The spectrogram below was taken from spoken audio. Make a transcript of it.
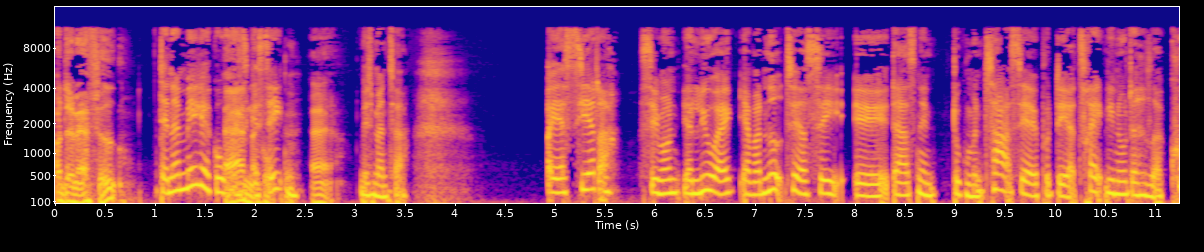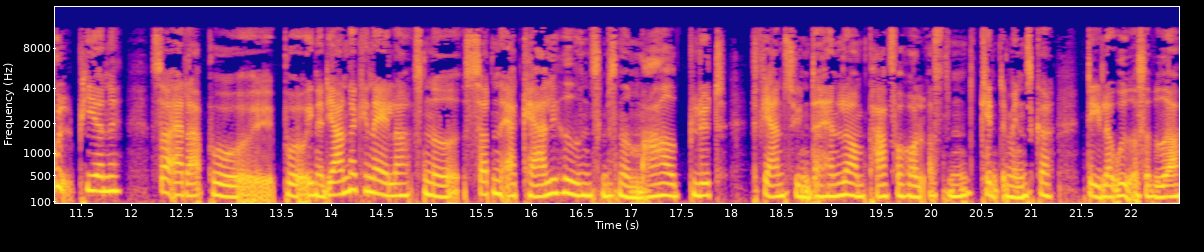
Og den er fed. Den er mega god, Ja, man skal se den. Ja. hvis man tør. Og jeg siger dig, Simon, jeg lyver ikke. Jeg var nødt til at se, øh, der er sådan en dokumentarserie på DR3 lige nu, der hedder Kulpigerne. Så er der på, øh, på en af de andre kanaler sådan noget, sådan er kærligheden, som sådan noget meget blødt fjernsyn, der handler om parforhold og sådan kendte mennesker deler ud og så videre.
